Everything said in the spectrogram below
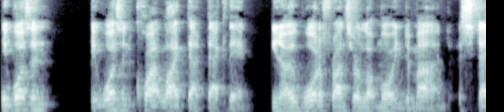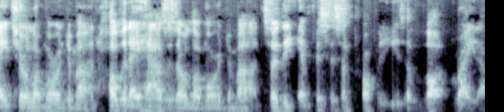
It wasn't it wasn't quite like that back then. You know, waterfronts are a lot more in demand. Estates are a lot more in demand. Holiday houses are a lot more in demand. So the emphasis on property is a lot greater.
